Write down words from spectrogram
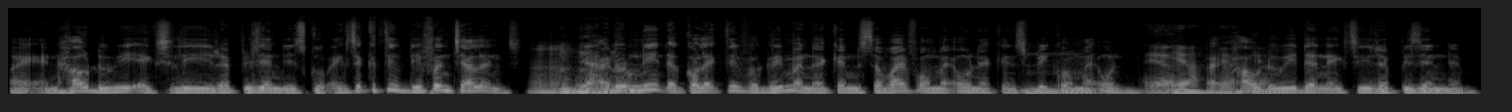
Right? And how do we actually represent this group? Executive different challenge. Mm-hmm. Yeah. I don't need a collective agreement. I can survive on my own. I can speak on my own. Yeah. Yeah. Right? yeah, how yeah. do we then actually represent them?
